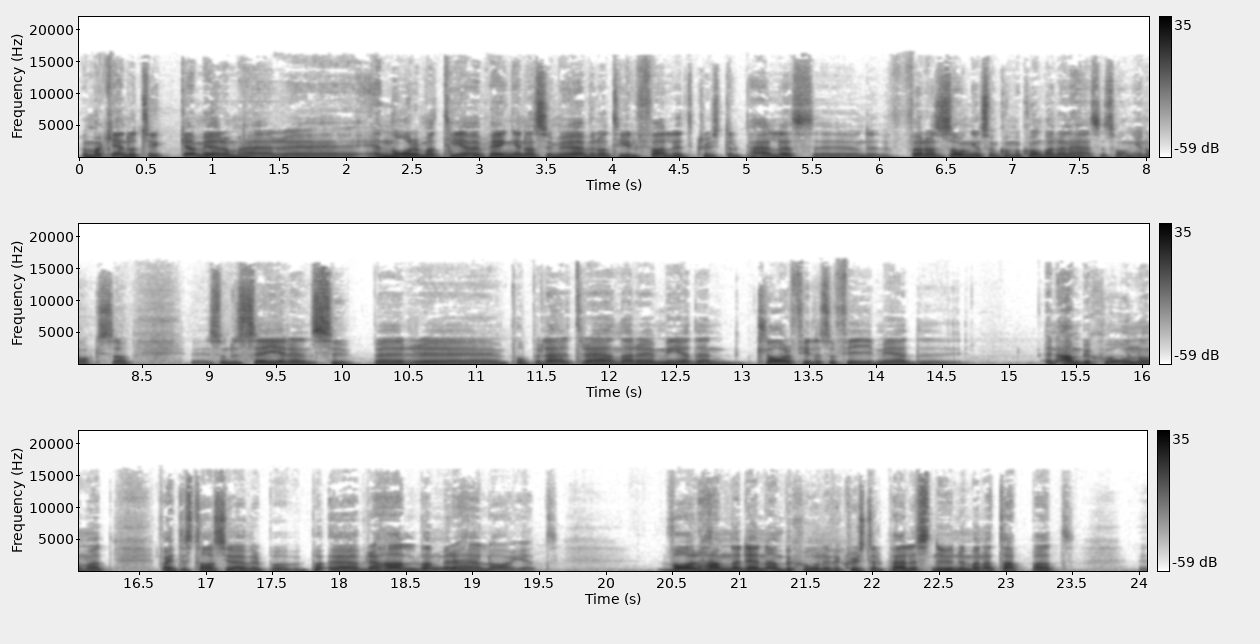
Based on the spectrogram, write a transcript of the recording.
Men man kan ändå tycka med de här eh, enorma tv-pengarna som ju även har tillfallit Crystal Palace eh, under förra säsongen som kommer komma den här säsongen också. Eh, som du säger en superpopulär eh, tränare med en klar filosofi med en ambition om att faktiskt ta sig över på, på övre halvan med det här laget. Var hamnar den ambitionen för Crystal Palace nu när man har tappat eh,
